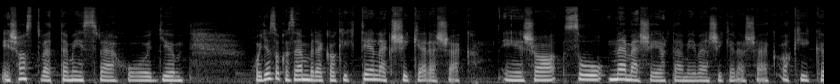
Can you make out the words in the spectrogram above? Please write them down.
és azt vettem észre, hogy, hogy azok az emberek, akik tényleg sikeresek, és a szó nemes értelmében sikeresek, akik,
